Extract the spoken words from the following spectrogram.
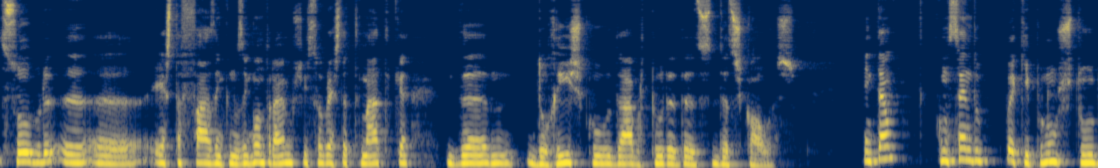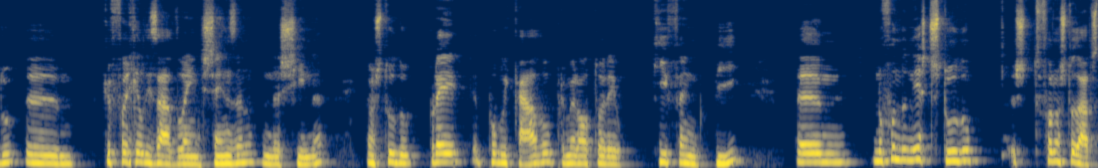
sobre eh, esta fase em que nos encontramos e sobre esta temática de, do risco da abertura das, das escolas. Então, começando aqui por um estudo que foi realizado em Shenzhen, na China, é um estudo pré-publicado, o primeiro autor é o Kifeng Bi. Um, no fundo, neste estudo foram estudados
